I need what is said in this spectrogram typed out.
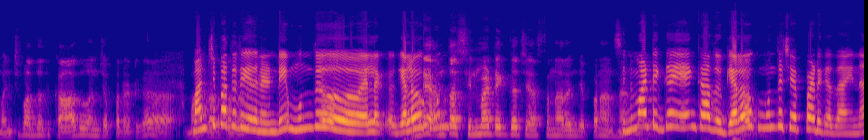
మంచి పద్ధతి కాదు అని చెప్పినట్టుగా మంచి పద్ధతి. ఏదండి ముందు గెలవక అంత సినిమాటిక్గా చేస్తున్నారని చెప్పని సినిమాటిక్గా ఏం కాదు. గెలవక ముందే చెప్పాడు కదా ఆయన.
